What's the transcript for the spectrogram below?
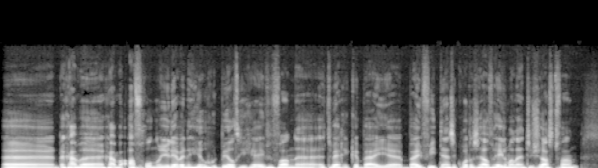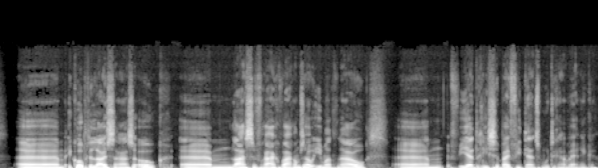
Uh, dan gaan we, gaan we afronden. Jullie hebben een heel goed beeld gegeven van het werken bij, bij Vitens. Ik word er zelf helemaal enthousiast van. Ehm, ik hoop de luisteraars ook. Um, laatste vraag. Waarom zou iemand nou um, via Driessen bij Vitens moeten gaan werken?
